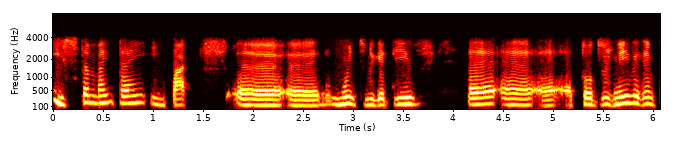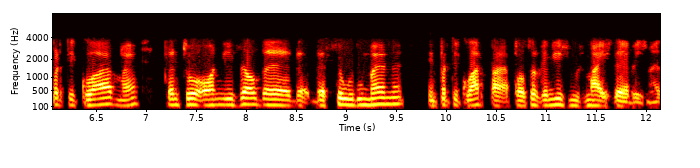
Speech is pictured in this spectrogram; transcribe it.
isso também tem impactos uh, uh, muito negativos a, a, a, todos os níveis, em particular, não é? tanto ao nível da, da, da saúde humana, em particular para, para, os organismos mais débeis. Não é?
